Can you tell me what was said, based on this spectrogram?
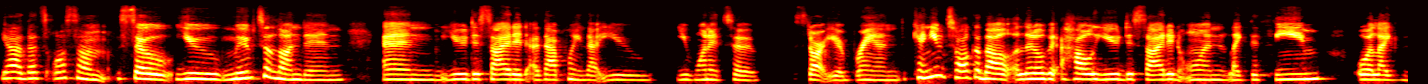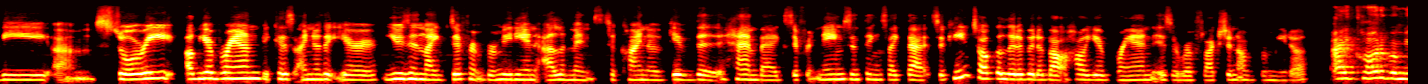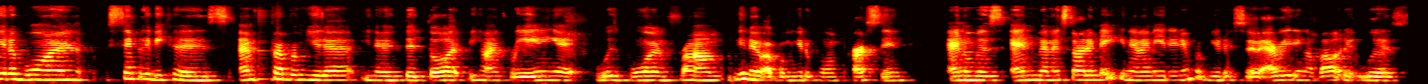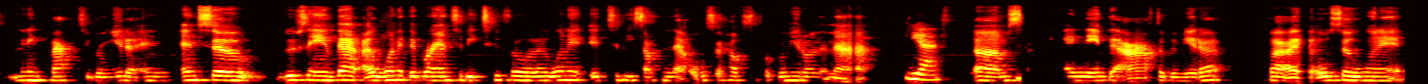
Yeah, that's awesome. So you moved to London and you decided at that point that you you wanted to start your brand. Can you talk about a little bit how you decided on like the theme or like the um, story of your brand because i know that you're using like different bermudian elements to kind of give the handbags different names and things like that so can you talk a little bit about how your brand is a reflection of bermuda I called it Bermuda Born simply because I'm from Bermuda. You know, the thought behind creating it was born from, you know, a Bermuda born person and it was and when I started making it, I made it in Bermuda. So everything about it was linked back to Bermuda. And and so with saying that, I wanted the brand to be twofold. I wanted it to be something that also helps to put Bermuda on the map. Yes. Um so I named it after Bermuda, but I also wanted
